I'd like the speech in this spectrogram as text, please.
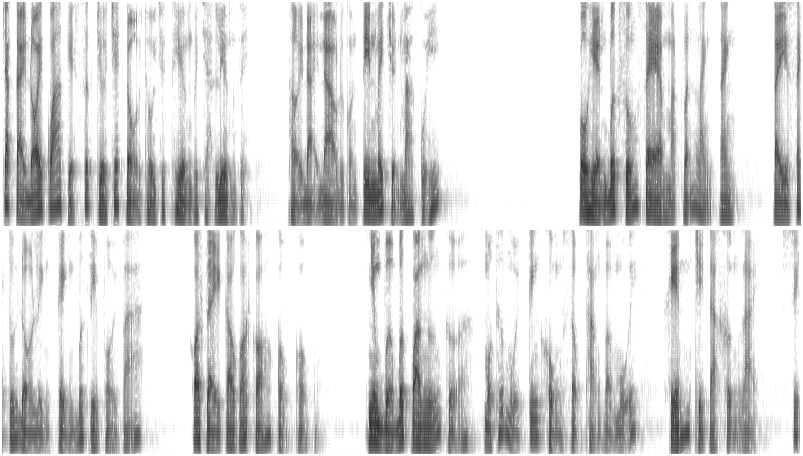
Chắc tại đói quá kiệt sức chưa chết đội thôi chứ thiêng với chả liêng gì. Thời đại nào được còn tin mấy chuyện ma quỷ. Cô Hiền bước xuống xe mặt vẫn lạnh tanh. Tay xách túi đồ lỉnh kỉnh bước đi vội vã. Gót giày cao gót gõ cộp cộp. Nhưng vừa bước qua ngưỡng cửa, một thứ mùi kinh khủng sộc thẳng vào mũi, khiến chị ta khựng lại, suýt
